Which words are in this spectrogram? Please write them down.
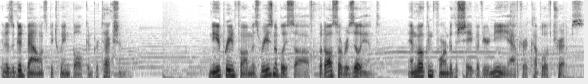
and is a good balance between bulk and protection. Neoprene foam is reasonably soft but also resilient, and will conform to the shape of your knee after a couple of trips.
